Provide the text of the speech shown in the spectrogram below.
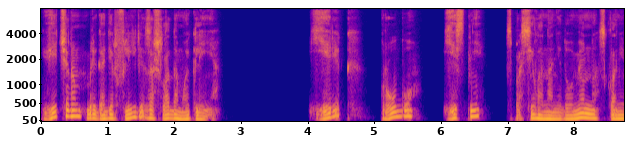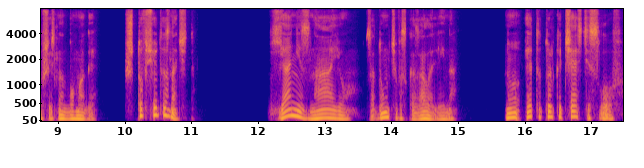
Вечером бригадир Флири зашла домой к Лине. «Ерик? Рубу? Есть-ни?» — спросила она недоуменно, склонившись над бумагой. «Что все это значит?» «Я не знаю», — задумчиво сказала Лина. «Но это только части слов.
